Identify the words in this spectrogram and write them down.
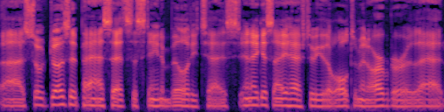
Uh, so does it pass that sustainability test? And I guess I have to be the ultimate arbiter of that.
